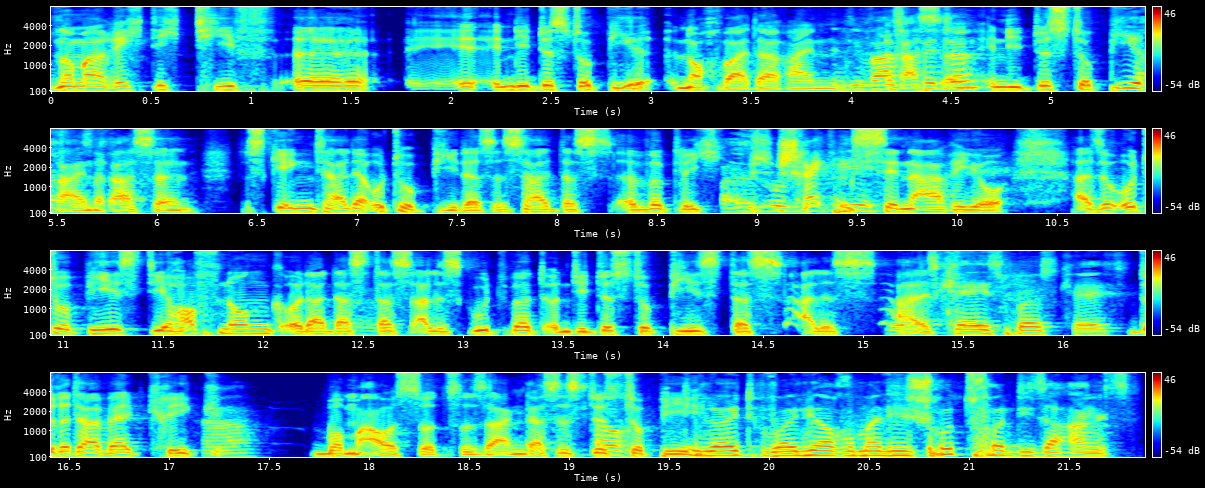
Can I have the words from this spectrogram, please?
nochmal richtig tief äh, in die Dystopie noch weiter rein in in die Dystopie was reinrasseln. Das? das? Gegenteil der Utopie. Das ist halt das äh, wirklich Schreckensszenario. Also Utopie ist die Hoffnung oder dass das alles gut wird und die Dystopie ist das alles worst halt case, worst case. Dritter Weltkrieg. Ja Bumm aus sozusagen. Das, ist Dystopie. die Leute wollen ja auch immer den Schutz von dieser Angst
